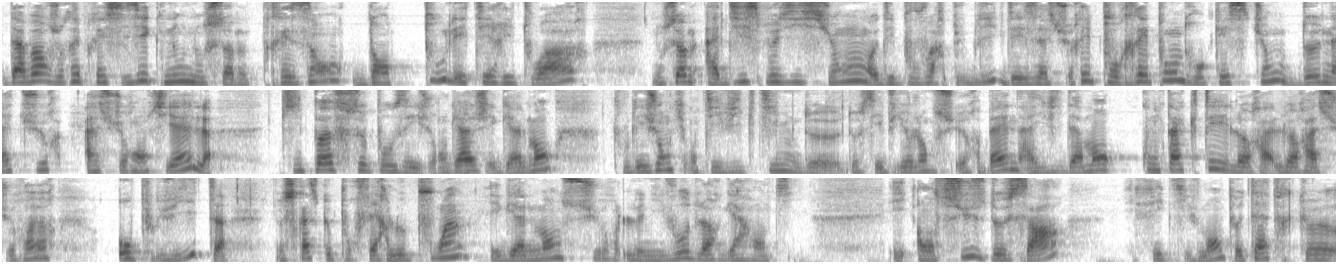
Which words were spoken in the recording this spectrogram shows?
D'abord, je voudrais préciser que nous, nous sommes présents dans tous les territoires nous sommes à disposition des pouvoirs publics, des assurés, pour répondre aux questions de nature assurantielle qui peuvent se poser. J'engage également tous les gens qui ont été victimes de, ces violences urbaines à évidemment contacter leur, leur assureur au plus vite, ne serait-ce que pour faire le point également sur le niveau de leur garantie. Et en sus de ça, effectivement, peut-être que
